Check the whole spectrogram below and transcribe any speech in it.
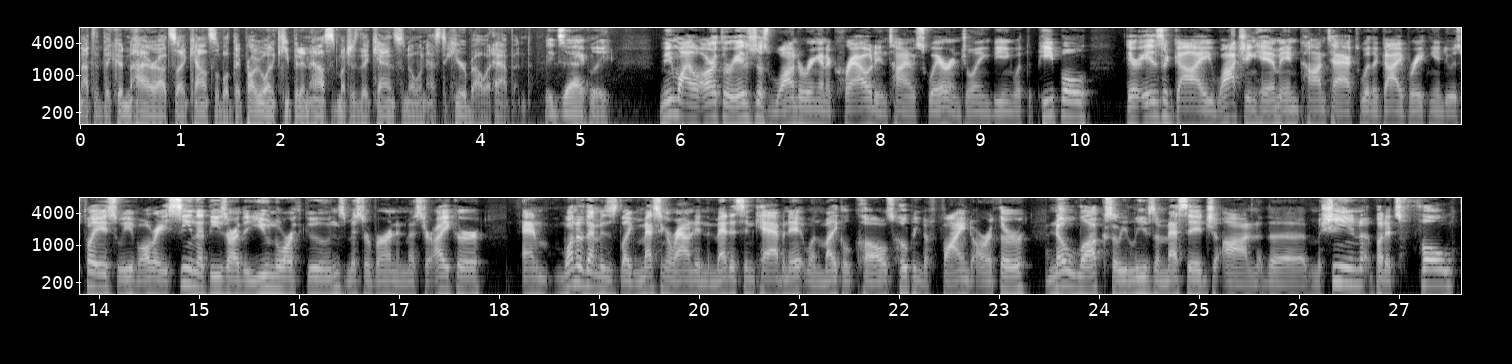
Not that they couldn't hire outside counsel, but they probably want to keep it in house as much as they can, so no one has to hear about what happened. Exactly. Meanwhile, Arthur is just wandering in a crowd in Times Square, enjoying being with the people. There is a guy watching him in contact with a guy breaking into his place. We've already seen that these are the U North goons, Mr. Vern and Mr. Iker. And one of them is like messing around in the medicine cabinet when Michael calls, hoping to find Arthur. No luck, so he leaves a message on the machine, but it's full.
